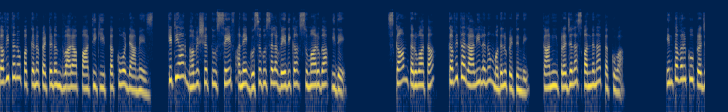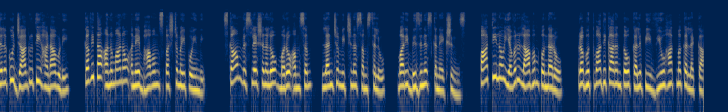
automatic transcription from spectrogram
కవితను పక్కన పెట్టడం ద్వారా పార్టీకి తక్కువ డ్యామేజ్ కెటిఆర్ భవిష్యత్తు సేఫ్ అనే గుసగుసల వేదిక సుమారుగా ఇదే. స్కామ్ తరువాత కవిత ర్యాలీలను మొదలుపెట్టింది కానీ ప్రజల స్పందన తక్కువ. ఇంతవరకు ప్రజలకు జాగృతి హడావుడి కవిత అనుమానం అనే భావం స్పష్టమైపోయింది. స్కామ్ విశ్లేషణలో మరో అంశం లంచం ఇచ్చిన సంస్థలు వారి బిజినెస్ కనెక్షన్స్. పార్టీలో ఎవరు లాభం పొందారో ప్రభుత్వాధికారంతో కలిపి వ్యూహాత్మక లెక్క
